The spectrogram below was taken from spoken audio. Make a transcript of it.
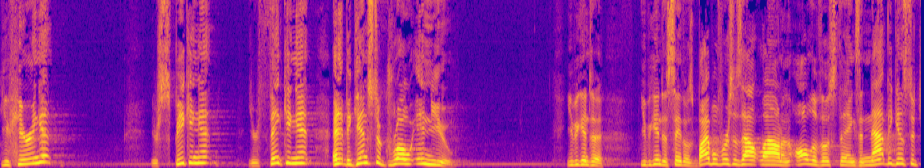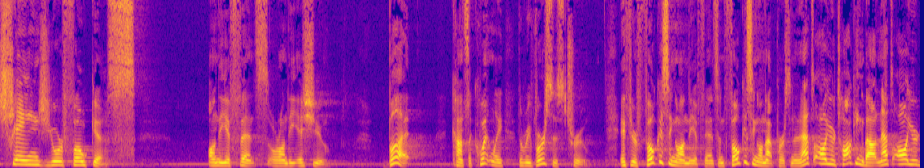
You're hearing it, you're speaking it, you're thinking it, and it begins to grow in you. You begin to you begin to say those Bible verses out loud and all of those things, and that begins to change your focus on the offense or on the issue. But consequently, the reverse is true. If you're focusing on the offense and focusing on that person, and that's all you're talking about, and that's all you're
